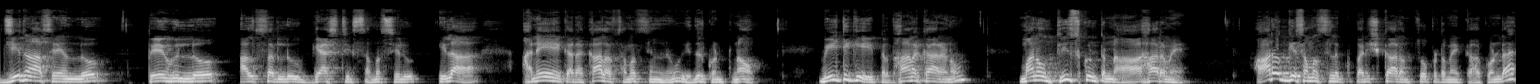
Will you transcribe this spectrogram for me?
జీర్ణాశయంలో పేగుల్లో అల్సర్లు గ్యాస్ట్రిక్ సమస్యలు ఇలా అనేక రకాల సమస్యలను ఎదుర్కొంటున్నాం. వీటికి ప్రధాన కారణం మనం తీసుకుంటున్న ఆహారమే. ఆరోగ్య సమస్యలకు పరిష్కారం చూపటమే కాకుండా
